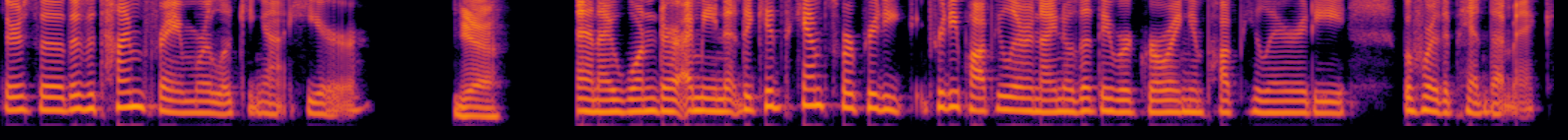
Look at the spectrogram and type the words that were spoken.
there's a there's a time frame we're looking at here. Yeah. And I wonder, I mean, the kids camps were pretty pretty popular and I know that they were growing in popularity before the pandemic.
